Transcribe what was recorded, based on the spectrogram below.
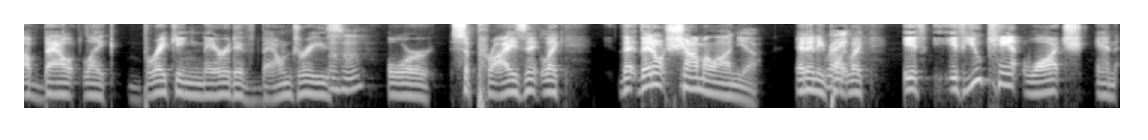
about like breaking narrative boundaries or surprising like they, they don't Shyamalan you at any point Right. like if if you can't watch an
